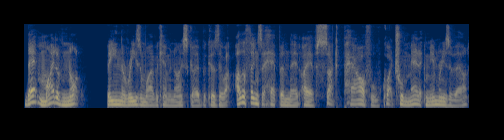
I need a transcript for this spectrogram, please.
that might have not been the reason why I became a nice guy because there were other things that happened that I have such powerful, quite traumatic memories about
